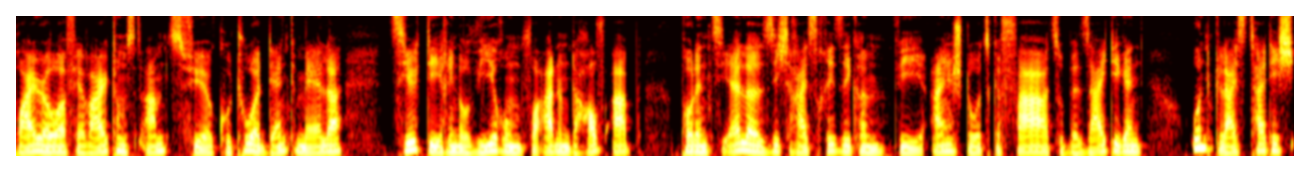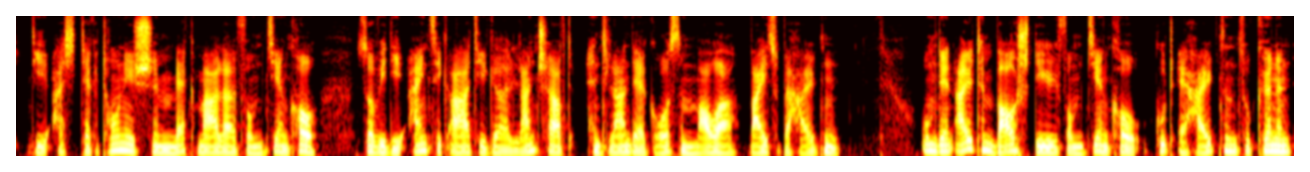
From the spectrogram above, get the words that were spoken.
Huairouer Verwaltungsamts für Kulturdenkmäler zielt die Renovierung vor allem darauf ab, potenzielle Sicherheitsrisiken wie Einsturzgefahr zu beseitigen und gleichzeitig die architektonischen Merkmale von Jiankou sowie die einzigartige Landschaft entlang der Großen Mauer beizubehalten. Um den alten Baustil von Jiankou gut erhalten zu können,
